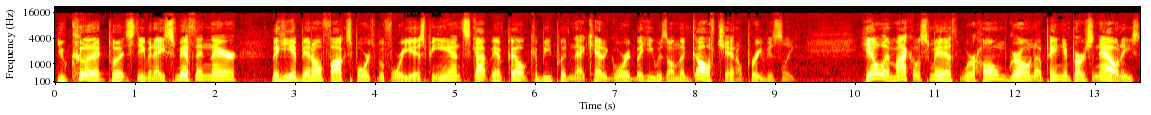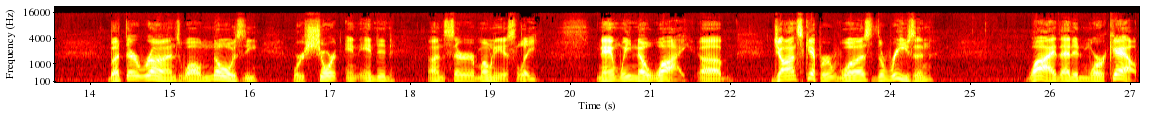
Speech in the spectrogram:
You could put Stephen A. Smith in there, but he had been on Fox Sports before ESPN. Scott Van Pelt could be put in that category, but he was on the Golf Channel previously. Hill and Michael Smith were homegrown opinion personalities, but their runs, while noisy, were short and ended unceremoniously. And we know why. Uh, John Skipper was the reason why that didn't work out.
